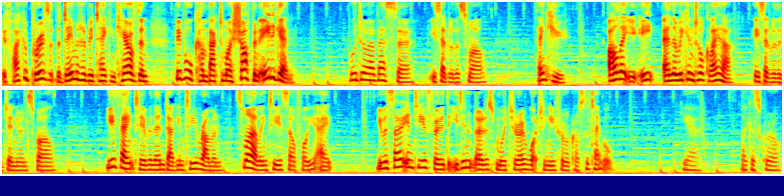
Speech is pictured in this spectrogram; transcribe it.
If I could prove that the demon had been taken care of, then people will come back to my shop and eat again. We'll do our best, sir, he said with a smile. Thank you. I'll let you eat, and then we can talk later, he said with a genuine smile. You thanked him and then dug into your ramen, smiling to yourself while you ate. You were so into your food that you didn't notice Muichiro watching you from across the table. Yeah, like a squirrel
